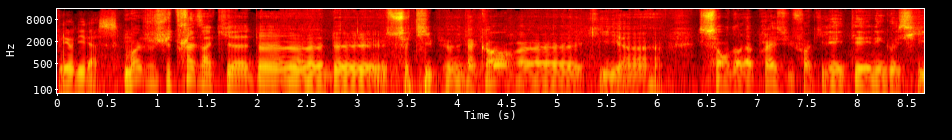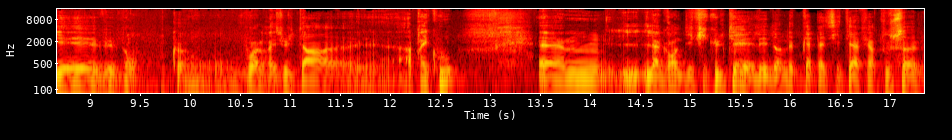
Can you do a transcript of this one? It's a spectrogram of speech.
Léonidas? Moi, je suis très inquiet de, ce type d'accord qui sort dans la presse une fois qu'il a été négocié. Bon, on voit le résultat après coup. La grande difficulté, elle est dans notre capacité à faire tout seul.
